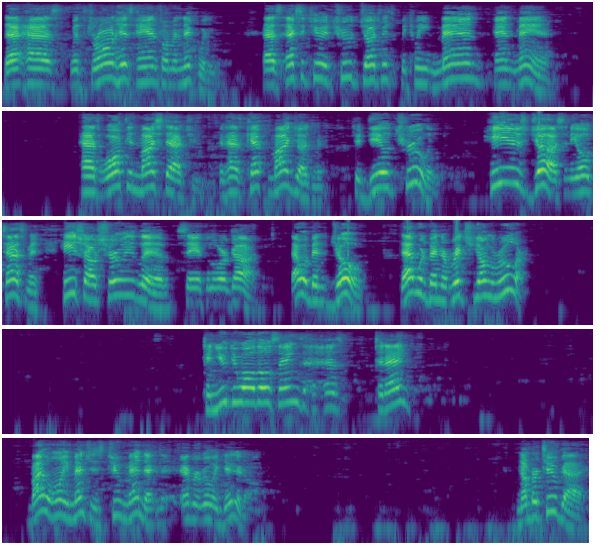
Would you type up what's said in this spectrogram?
that has withdrawn his hand from iniquity has executed true judgments between man and man, has walked in my statutes, and has kept my judgments to deal truly. He is just in the Old Testament. He shall surely live, saith the Lord God. That would have been Job. That would have been the rich young ruler. Can you do all those things as today? The Bible only mentions two men that ever really did it all. Number two guy.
